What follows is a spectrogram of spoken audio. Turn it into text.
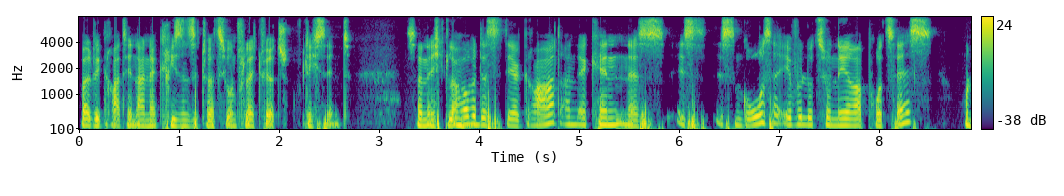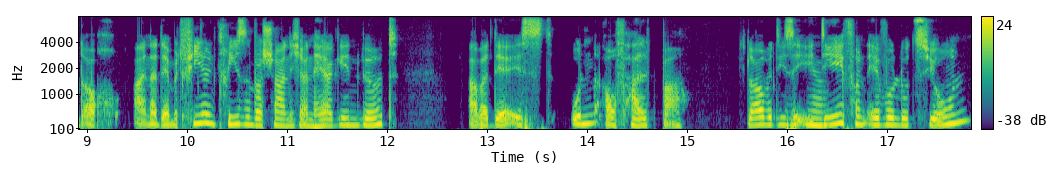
Weil wir gerade in einer Krisensituation vielleicht wirtschaftlich sind. Sondern ich glaube, mhm. dass der Grad an Erkenntnis ist, ist ein großer evolutionärer Prozess und auch einer, der mit vielen Krisen wahrscheinlich einhergehen wird. Aber der ist unaufhaltbar. Ich glaube, diese ja. Idee von Evolution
